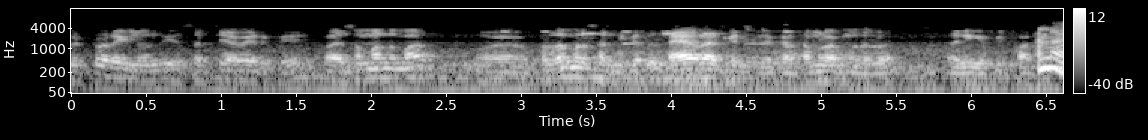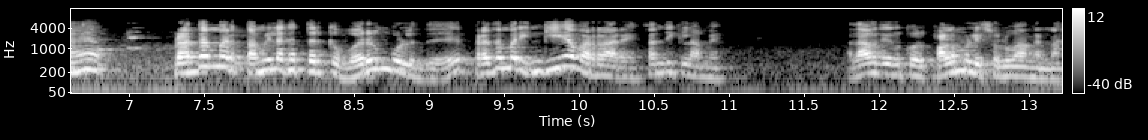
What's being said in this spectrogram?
மெட்ரோ ரயில் வந்து சர்ச்சையாவே இருக்கு. இப்போ அது சம்பந்தமா அஹ், பிரதமர் சந்திக்கிறது தயாரா இருக்குன்னு சொல்லியிருக்காரு தமிழக முதல்வர். அதை நீங்க எப்படி பிரதமர் தமிழகத்திற்கு வரும் பொழுது பிரதமர் இங்கேயே வர்றாரே சந்திக்கலாமே. அதாவது இதுக்கு ஒரு பழமொழி சொல்லுவாங்கன்னா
